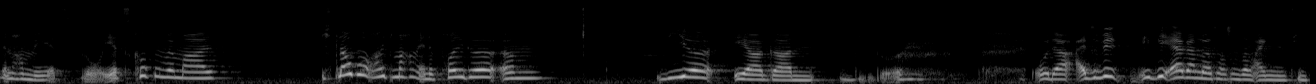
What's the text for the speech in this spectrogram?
Den haben wir jetzt. So, jetzt gucken wir mal. Ich glaube, heute machen wir eine Folge. Ähm, wir ärgern Diebe. Oder, also wir, wir ärgern Leute aus unserem eigenen Team.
